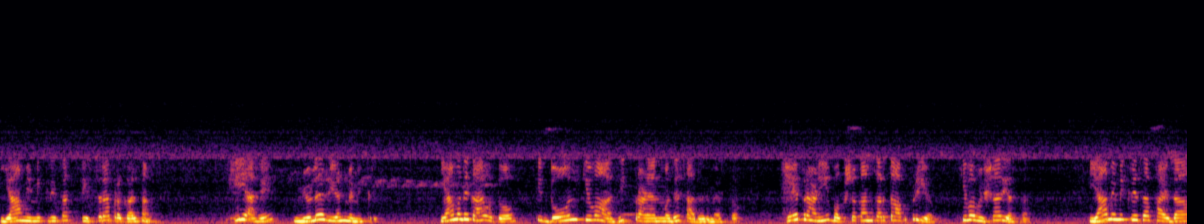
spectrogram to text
या मिमिक्रीचा तिसरा प्रकार सांगते ही आहे म्युलेरियन मिमिक्री यामध्ये काय होतं की दोन किंवा अधिक प्राण्यांमध्ये साधर्म्य असतं. हे प्राणी भक्षकांकरता अप्रिय किंवा विषारी असतात. या मिमिक्रीचा फायदा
